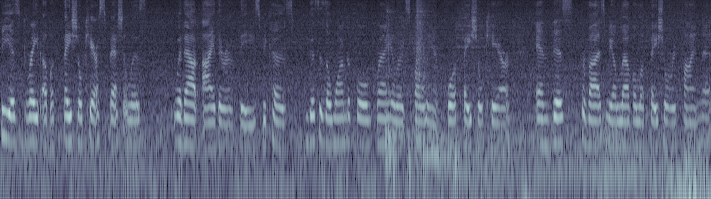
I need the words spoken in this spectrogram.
be as great of a facial care specialist without either of these because this is a wonderful granular exfoliant for facial care and this provides me a level of facial refinement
